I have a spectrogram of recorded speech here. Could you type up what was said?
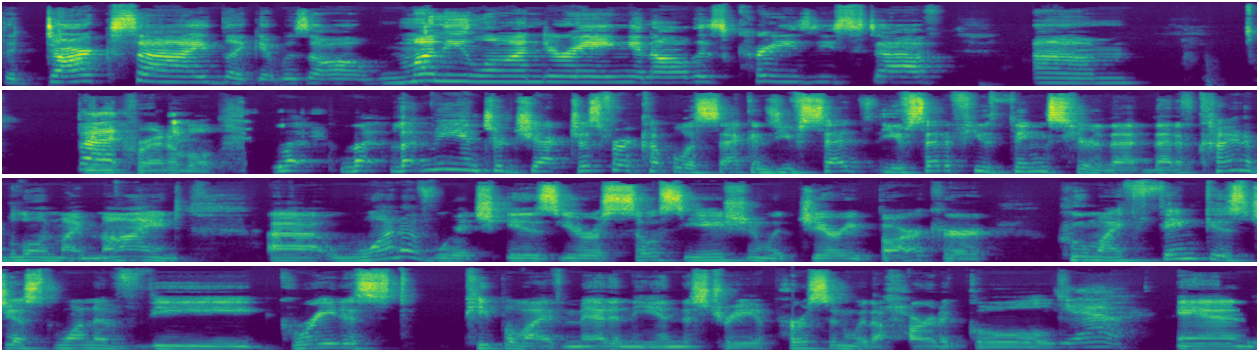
the dark side like it was all money laundering and all this crazy stuff. Um but incredible. Let, let, let me interject just for a couple of seconds. You've said you've said a few things here that that have kind of blown my mind uh, one of which is your association with jerry barker whom i think is just one of the greatest people i've met in the industry a person with a heart of gold. Yeah and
